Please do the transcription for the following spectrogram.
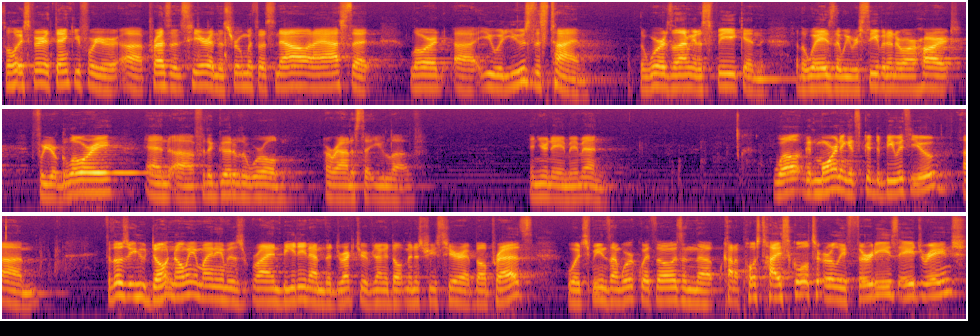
So, Holy Spirit, thank you for your uh, presence here in this room with us now. And I ask that, Lord, uh, you would use this time, the words that I'm going to speak and the ways that we receive it into our heart for your glory and uh, for the good of the world around us that you love. In your name, amen. Well, good morning. It's good to be with you. Um, for those of you who don't know me, my name is Ryan Beatty. I'm the Director of Young Adult Ministries here at Bel Prez, which means I work with those in the kind of post high school to early 30s age range.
